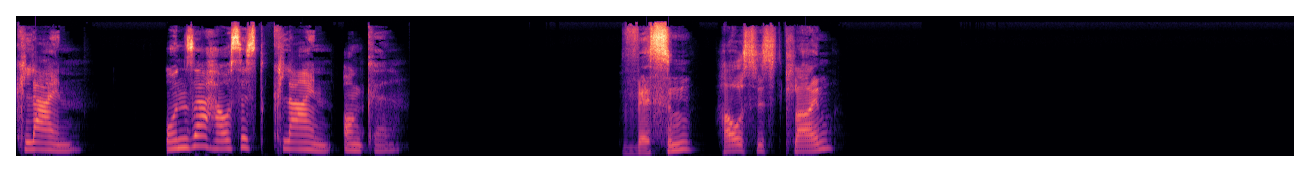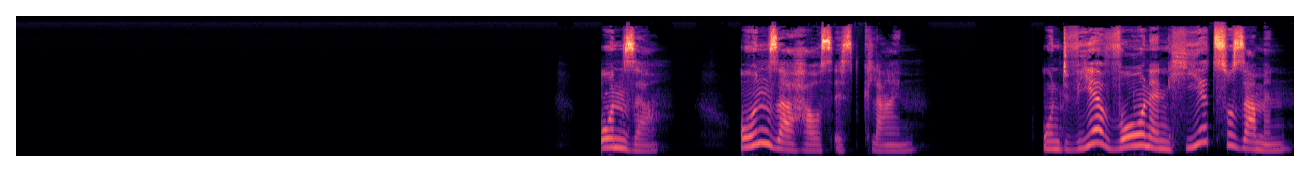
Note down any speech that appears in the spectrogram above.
Klein. Unser Haus ist klein, Onkel. Wessen Haus ist klein? Unser. Unser Haus ist klein. Und wir wohnen hier zusammen.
